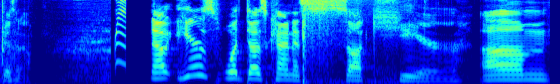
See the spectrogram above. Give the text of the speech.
Good to know. Now, here's what does kind of suck here. Um,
